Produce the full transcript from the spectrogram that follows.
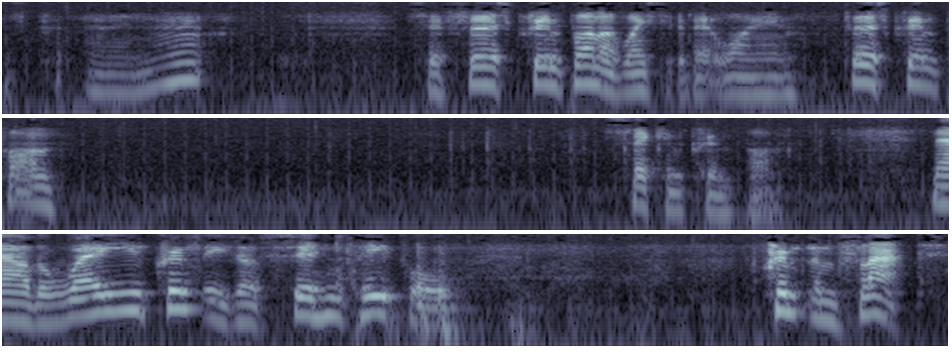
Let's put that in there. So first crimp on, I've wasted a bit of wire here. First crimp on, second crimp on. Now the way you crimp these, I've seen people crimp them flat.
